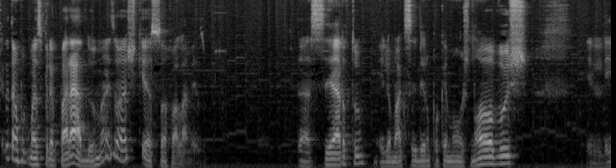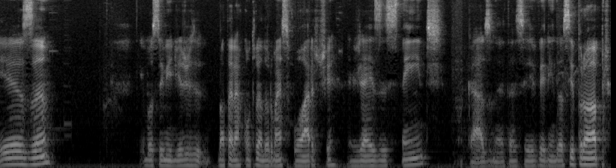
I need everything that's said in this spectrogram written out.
Ele tá um pouco mais preparado, mas eu acho que é só falar mesmo. Tá certo, ele e o Max receberam pokémons novos. Beleza. E você me diz batalhar com o treinador mais forte já existente. No caso, né, tá se referindo a si próprio.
